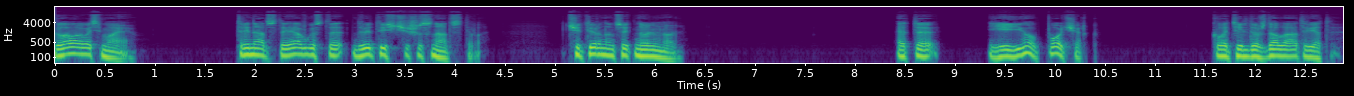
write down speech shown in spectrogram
Глава восьмая. 13 августа 2016. 14.00. Это ее почерк. Клотильда ждала ответа.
